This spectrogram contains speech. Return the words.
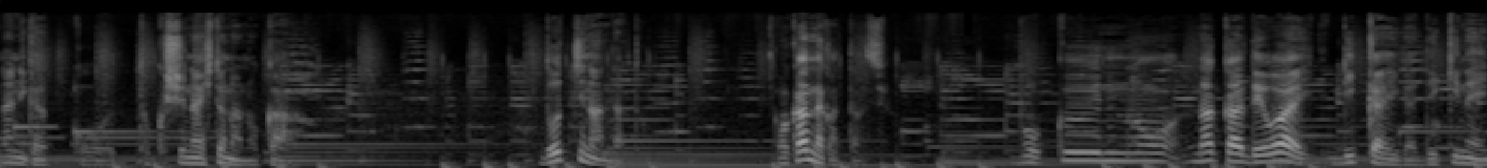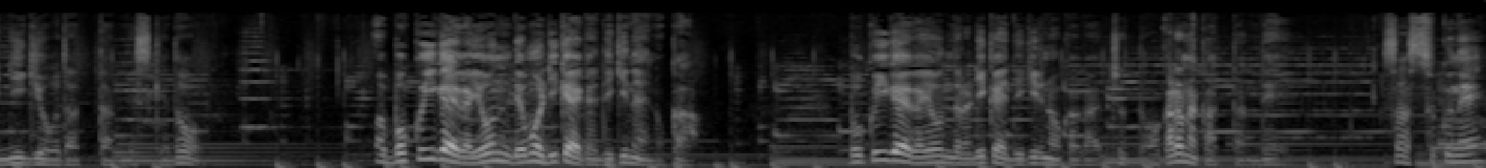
何かこう特殊な人なのかどっちなんだと。分かんなかったんですよ。僕の中では理解ができない2行だったんですけど、ま、僕以外が読んでも理解ができないのか僕以外が読んだら理解できるのかがちょっと分からなかったんで早速ね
